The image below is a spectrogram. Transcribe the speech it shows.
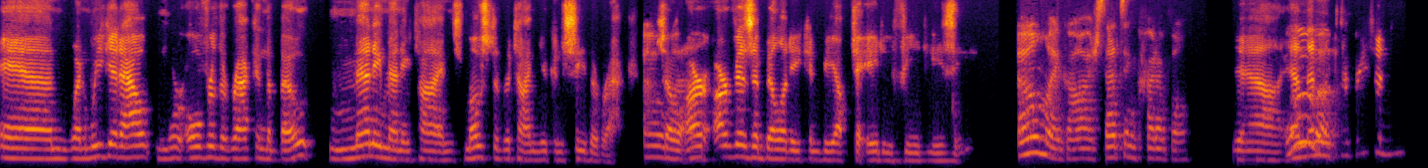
And when we get out and we're over the wreck in the boat, many, many times, most of the time, you can see the wreck. Oh, so wow. our, our visibility can be up to 80 feet easy. Oh my gosh, that's incredible. Yeah. And Ooh. then the reason,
